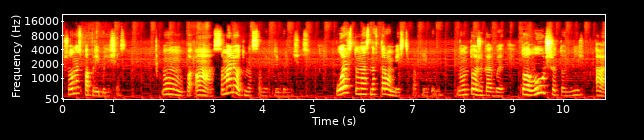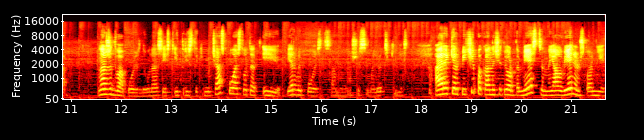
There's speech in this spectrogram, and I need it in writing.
Что у нас по прибыли сейчас? Ну, по... а, самолет у нас самый прибыльный сейчас. Поезд у нас на втором месте по прибыли. Но он тоже как бы то лучше, то ниже. А, у нас же два поезда. У нас есть и 300 км поезд вот этот, и первый поезд, самые наши самолетики есть. Аэрокирпичи пока на четвертом месте, но я уверен, что они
